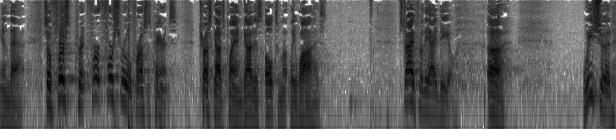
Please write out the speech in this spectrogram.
in that. So first, first rule for us as parents, trust God's plan. God is ultimately wise. Strive for the ideal. Uh, we should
